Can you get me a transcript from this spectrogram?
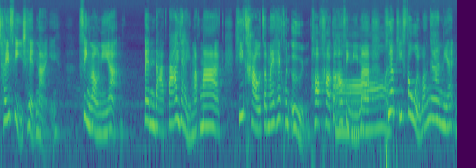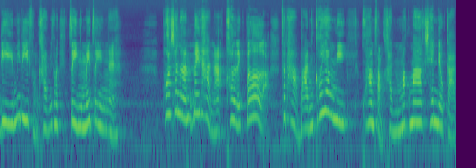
ใช้สีเฉดไหน สิ่งเหล่านี้อะเป็น Data ใหญ่มาก ๆ ที่เขาจะไม่ให้คนอื่น เพราะเขาต้องเอาสิ่งนี้มาอ๋อเพื่อพิสูจน์ว่างานเนี้ยดีไม่ดีสำคัญไม่สำคัญจริงไม่จริงไงเพ ราะฉะนั้นในฐานะ collector สถาบันก็ยังมีความสำคัญมาก ๆ เช่นเดียวกัน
